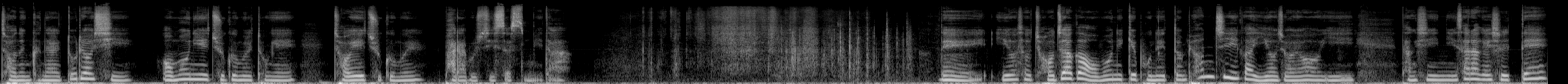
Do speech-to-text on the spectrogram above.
저는 그날 또렷이 어머니의 죽음을 통해 저의 죽음을 바라볼 수 있었습니다. 네, 이어서 저자가 어머니께 보냈던 편지가 이어져요. 이 당신이 살아계실 때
